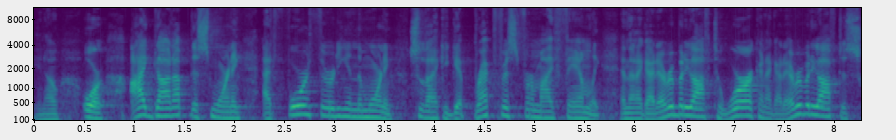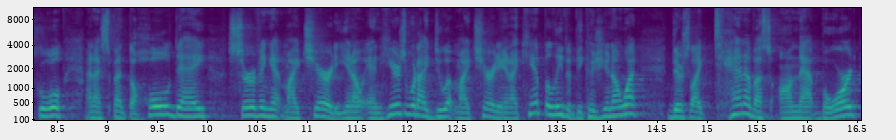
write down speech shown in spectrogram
You know, or I got up this morning at 4:30 in the morning so that I could get breakfast for my family, and then I got everybody off to work, and I got everybody off to school, and I spent the whole day serving at my charity. You know, and here's what I do at my charity, and I can't believe it because you know what? There's like 10 of us on that board,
